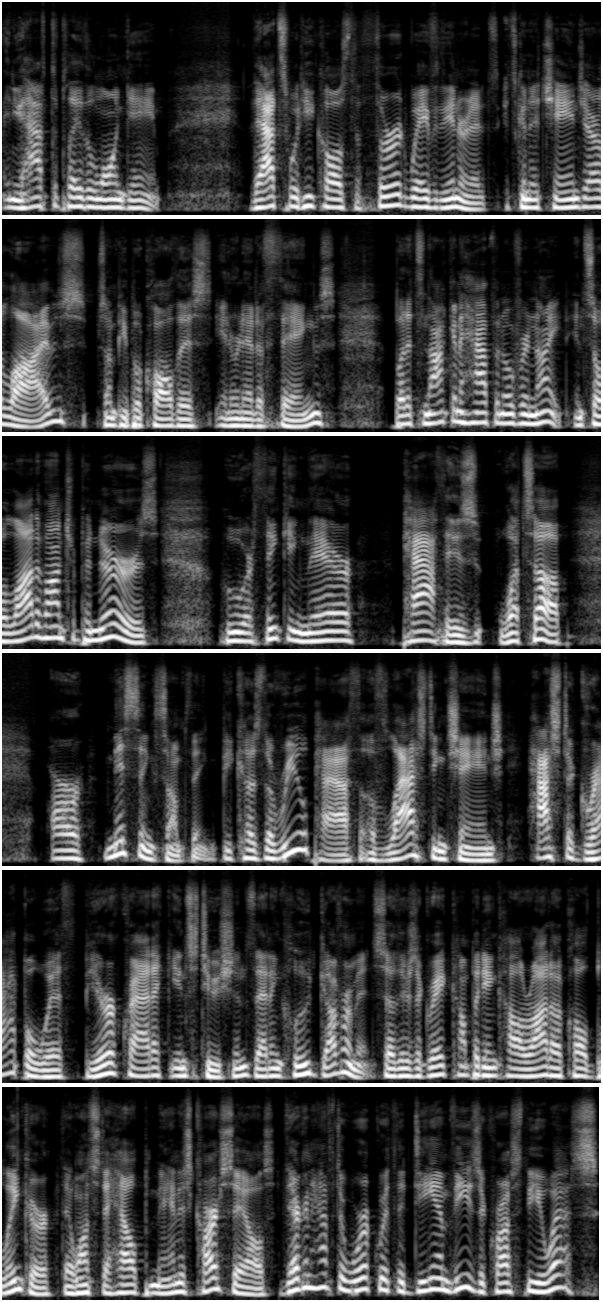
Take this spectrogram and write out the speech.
and you have to play the long game. That's what he calls the third wave of the internet. It's, going to change our lives. Some people call this Internet of Things, but it's not going to happen overnight. And so a lot of entrepreneurs who are thinking their path is what's up are missing something because the real path of lasting change has to grapple with bureaucratic institutions that include government. So there's a great company in Colorado called Blinker that wants to help manage car sales. They're going to have to work with the DMVs across the US.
